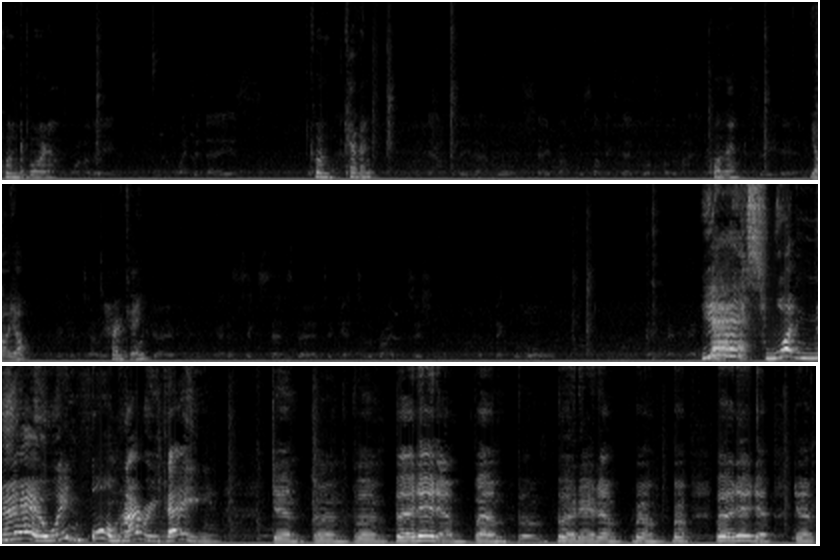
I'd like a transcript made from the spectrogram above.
Come on, De Bruyne. Come on, Kevin. Come on then. Yaya. Hurricane. Yes! 1 0 in form, Harry Kane. Dum bum bum dum bum bum dum bum bum dum dum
